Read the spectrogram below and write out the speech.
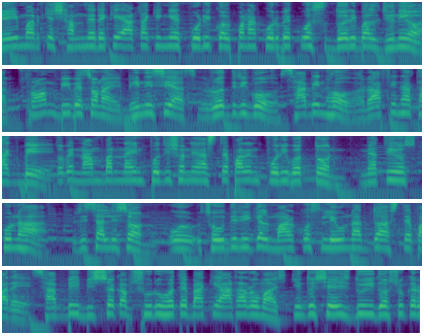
নেইমারকে সামনে রেখে অ্যাটাকিংয়ের পরিকল্পনা করবে কোচ দরিবাল জুনিয়র। ফ্রম বিবেচনায় ভিনিসিয়াস, রদ্রিগো, সাবিনহো, রাফিনহা থাকবে। তবে নাম্বার নাইন পজিশনে আসতে পারেন পরিবর্তন। ম্যাথিউস কুনহা রিসালিসন ও সৌদি রিগেল মার্কোস লিওনার্দো আসতে পারে। ছাব্বিশ বিশ্বকাপ শুরু হতে বাকি আঠারো মাস, কিন্তু শেষ দুই দশকের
